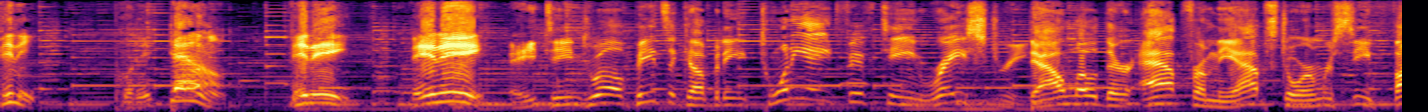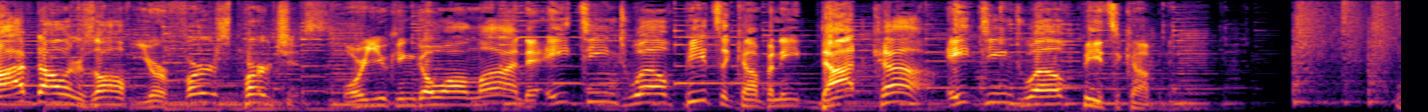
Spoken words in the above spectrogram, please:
Vinny, put it down. Vinny, Vinny. 1812 Pizza Company, 2815 Ray Street. Download their app from the App Store and receive $5 off your first purchase. Or you can go online to 1812pizzacompany.com. 1812 Pizza Company.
